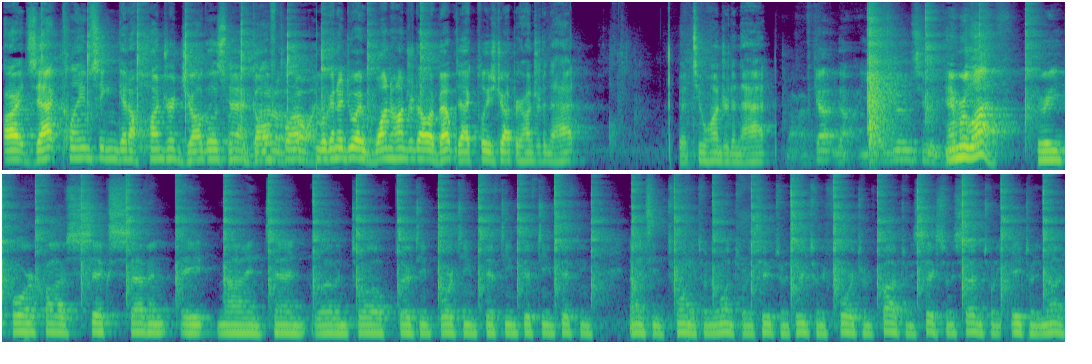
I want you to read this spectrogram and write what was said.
All right, Zach claims he can get 100 juggles with Yeah, the golf no, no, club. no. We're going to do a $100 bet. Zach, please drop your 100 in the hat. You got 200 in the hat. No, I've got no. You gotta give them to me. And we're live. 3, 4, 5, 6, 7, 8, 9, 10, 11, 12, 13, 14, 15, 15, 15, 19, 20, 21, 22, 23, 24, 25, 26, 27, 28, 29,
